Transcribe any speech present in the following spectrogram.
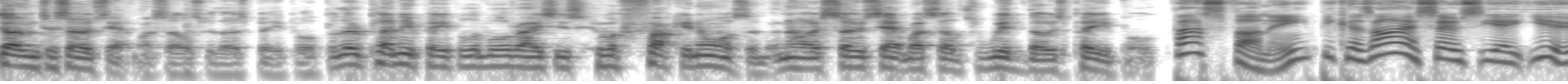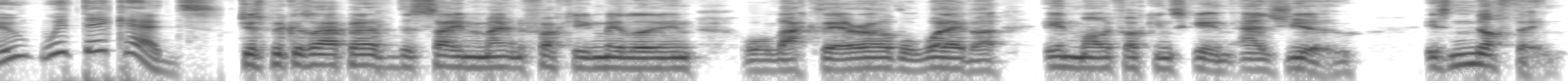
don't associate myself with those people. But there are plenty of people of all races who are fucking awesome, and I associate myself with those people. That's funny because I associate you with dickheads. Just because I happen to have the same amount of fucking melanin or lack thereof or whatever in my fucking skin as you is nothing.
